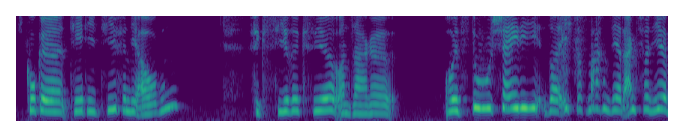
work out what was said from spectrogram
ich gucke Teti tief in die Augen, fixiere Xier und sage, holst du Shady? Soll ich das machen? Sie hat Angst vor dir.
